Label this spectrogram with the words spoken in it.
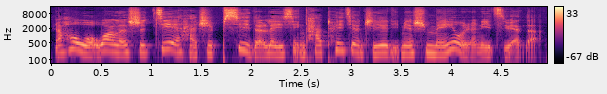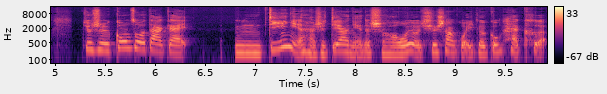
然后我忘了是 J 还是 P 的类型，它推荐职业里面是没有人力资源的，就是工作大概。嗯，第一年还是第二年的时候，我有去上过一个公开课，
